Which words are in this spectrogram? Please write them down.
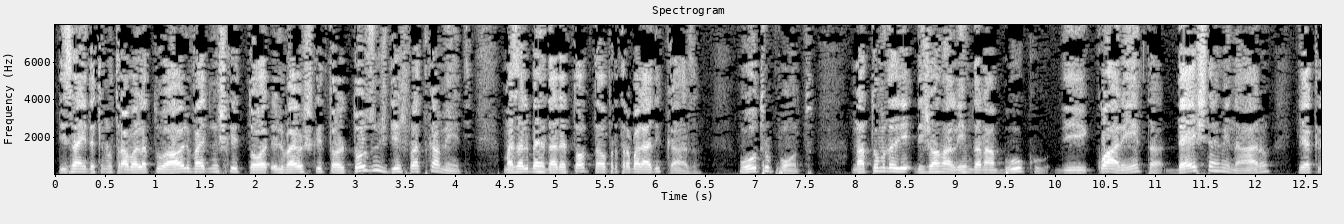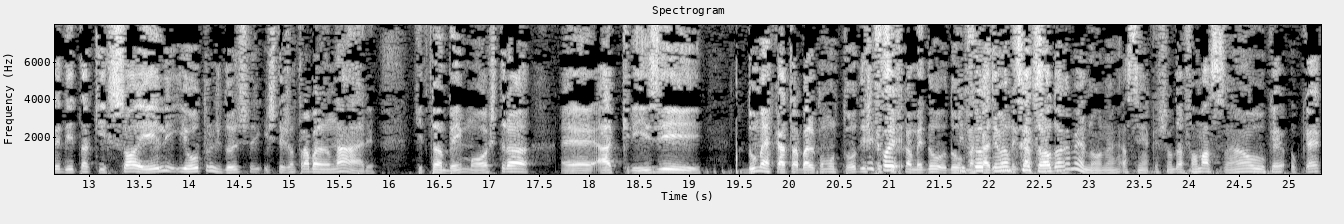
Diz ainda que no trabalho atual ele vai no escritório, ele vai ao escritório todos os dias praticamente, mas a liberdade é total para trabalhar de casa. Um outro ponto. Na turma de, jornalismo da Nabuco, de 40, 10 terminaram e acredita que só ele e outros dois estejam trabalhando na área. Que também mostra é, a crise do mercado de trabalho como um todo, e E foi- especificamente do, do e foi mercado o de comunicação. central do Agamenon, né? Assim, a questão da formação, o que, o que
